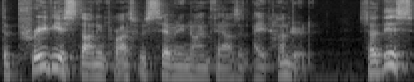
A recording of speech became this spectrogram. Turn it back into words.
the previous starting price was 79,800. So this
